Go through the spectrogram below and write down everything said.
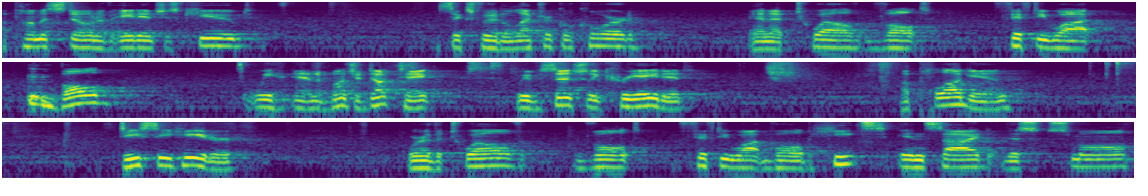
a pumice stone of eight inches cubed, a six foot electrical cord, and a 12 volt 50 watt bulb, we, and a bunch of duct tape, we've essentially created a plug-in DC heater where the 12 volt 50 watt bulb heats inside this small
